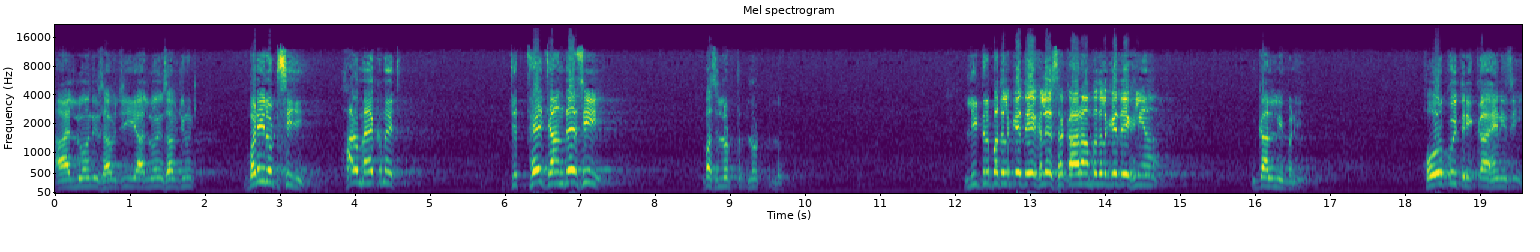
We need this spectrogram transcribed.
ਆਲੂਆਂ ਦੀ ਸਬਜ਼ੀ, ਆਲੂਆਂ ਦੀ ਸਬਜ਼ੀ ਨੂੰ ਬੜੀ ਲੁੱਟ ਸੀ ਜੀ, ਹਰ ਮਹਿਕਮੇ 'ਚ। ਜਿੱਥੇ ਜਾਂਦੇ ਸੀ, ਬਸ ਲੁੱਟ ਲੁੱਟ ਲੁੱਟ। ਲੀਡਰ ਬਦਲ ਕੇ ਦੇਖ ਲਏ, ਸਰਕਾਰਾਂ ਬਦਲ ਕੇ ਦੇਖ ਲੀਆਂ ਗੱਲ ਨਹੀਂ ਬਣੀ। ਹੋਰ ਕੋਈ ਤਰੀਕਾ ਹੈ ਨਹੀਂ ਸੀ।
